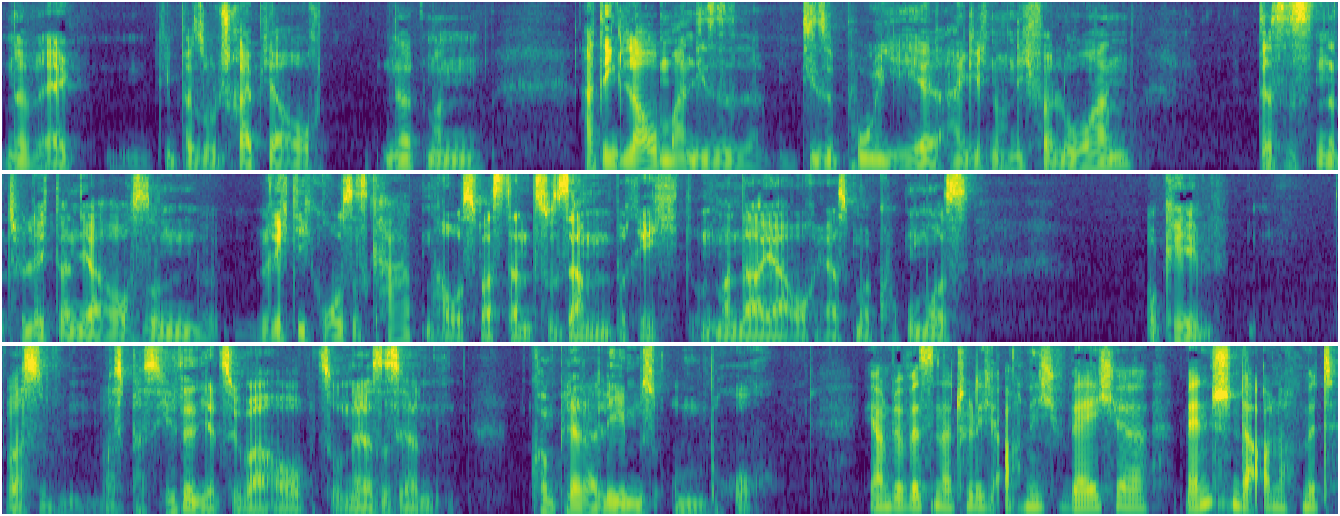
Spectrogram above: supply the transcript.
ne, er, die Person schreibt ja auch, ne, man hat den Glauben an diese, diese Poly-Ehe eigentlich noch nicht verloren. Das ist natürlich dann ja auch so ein richtig großes Kartenhaus, was dann zusammenbricht und man da ja auch erstmal gucken muss, okay, was, was passiert denn jetzt überhaupt? So, ne, das ist ja ein kompletter Lebensumbruch. Ja, und wir wissen natürlich auch nicht, welche Menschen da auch noch mit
